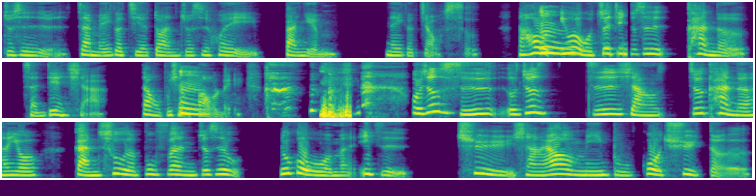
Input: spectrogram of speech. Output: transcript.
就是在每一个阶段，就是会扮演那个角色。然后，因为我最近就是看了《闪电侠》，但我不想爆雷，嗯、我就只我就只是想，就是看的很有感触的部分，就是如果我们一直去想要弥补过去的。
